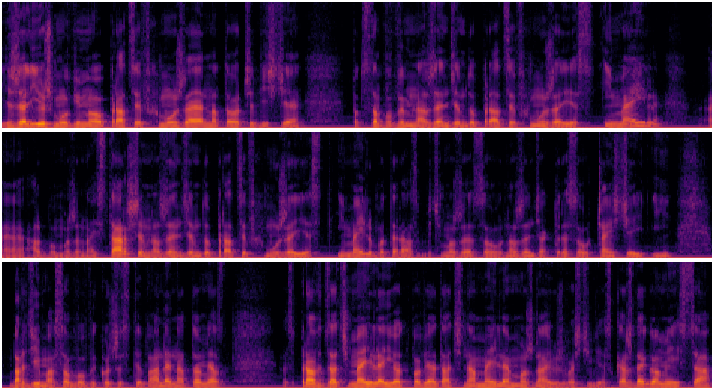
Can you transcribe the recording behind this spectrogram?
Jeżeli już mówimy o pracy w chmurze, no to oczywiście podstawowym narzędziem do pracy w chmurze jest e-mail. E, albo może najstarszym narzędziem do pracy w chmurze jest e-mail, bo teraz być może są narzędzia, które są częściej i bardziej masowo wykorzystywane, natomiast sprawdzać maile i odpowiadać na maile można już właściwie z każdego miejsca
